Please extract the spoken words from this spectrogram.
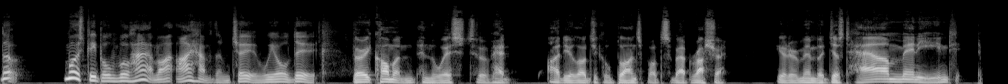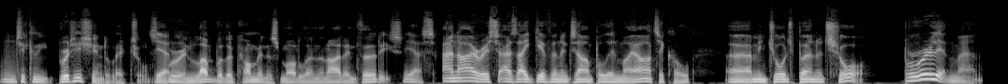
that most people will have. I, I have them too. We all do. Very common in the West to have had ideological blind spots about Russia. You got to remember just how many, in- particularly British intellectuals, Yeah. were in love with the communist model in the 1930s. Yes, and Irish, as I give an example in my article. Uh, I mean George Bernard Shaw, brilliant man,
